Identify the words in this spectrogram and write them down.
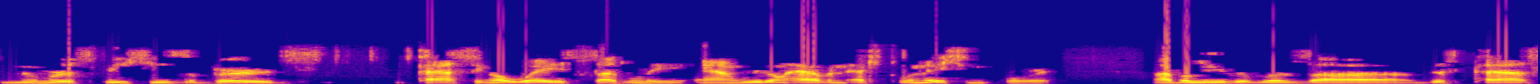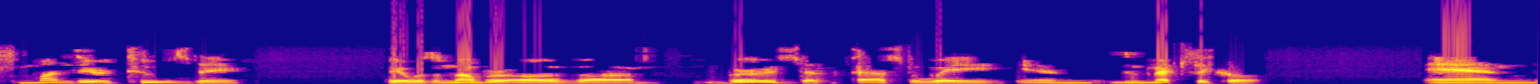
numerous species of birds passing away suddenly, and we don't have an explanation for it. I believe it was uh, this past Monday or Tuesday, there was a number of um, birds that passed away in New Mexico, and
